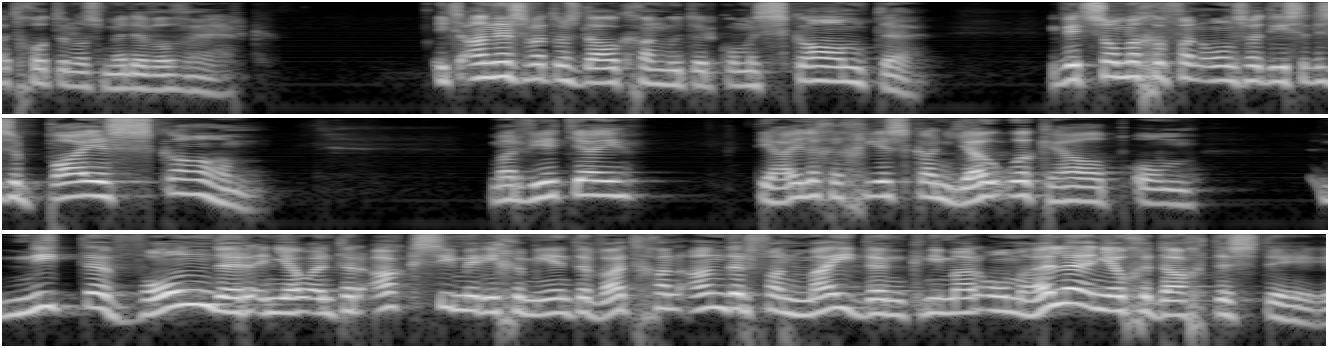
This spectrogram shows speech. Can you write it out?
wat God in ons midde wil werk. Iets anders wat ons dalk gaan moet oorkom is skaamte. Ek weet sommige van ons wat hier sit is baie skaam. Maar weet jy, die Heilige Gees kan jou ook help om nie te wonder in jou interaksie met die gemeente wat gaan ander van my dink nie, maar om hulle in jou gedagtes te hê.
